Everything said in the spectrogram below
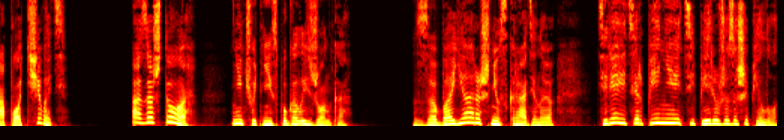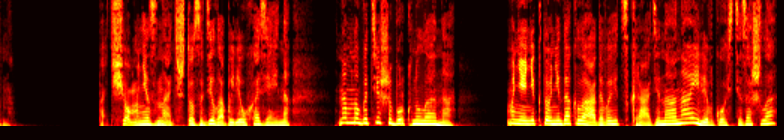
«Попотчевать?» «А за что?» — ничуть не испугалась жонка. «За боярышню скраденную!» Теряя терпение, теперь уже зашипел он. «Почем мне знать, что за дела были у хозяина?» Намного тише буркнула она. «Мне никто не докладывает, скрадена она или в гости зашла?»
